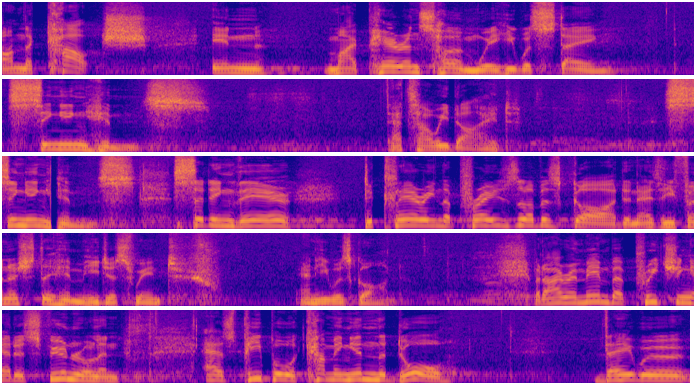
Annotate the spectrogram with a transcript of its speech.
on the couch in my parents' home where he was staying, singing hymns. That's how he died. Singing hymns, sitting there declaring the praises of his God. And as he finished the hymn, he just went, and he was gone. But I remember preaching at his funeral, and as people were coming in the door, they were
